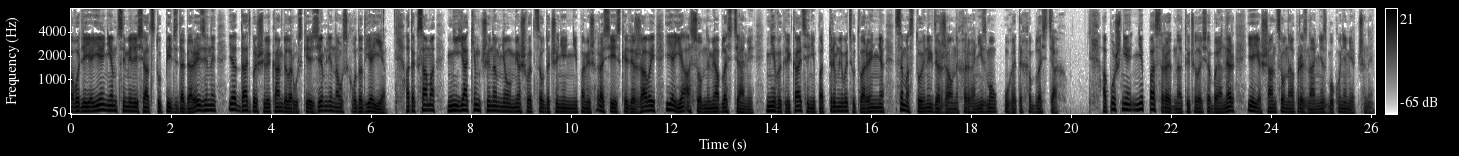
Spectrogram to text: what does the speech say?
паводле яе немцы меліся адступіць да бярэзіны і аддаць бальшавікам беларускія землі на ўсход ад яе а таксама ніякім чынам не ўмешвацца ў дачыненні паміж расійскай дзяржавай і яе асобнымі абласцямі не выклікаць і не падтрымліваць утварэння самастойных дзяржаўных арганізмаў у гэтых абласцях. Апошняе непасрэдна тычылася бнр яе шанцаў на прызнанне з боку нямметчыны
